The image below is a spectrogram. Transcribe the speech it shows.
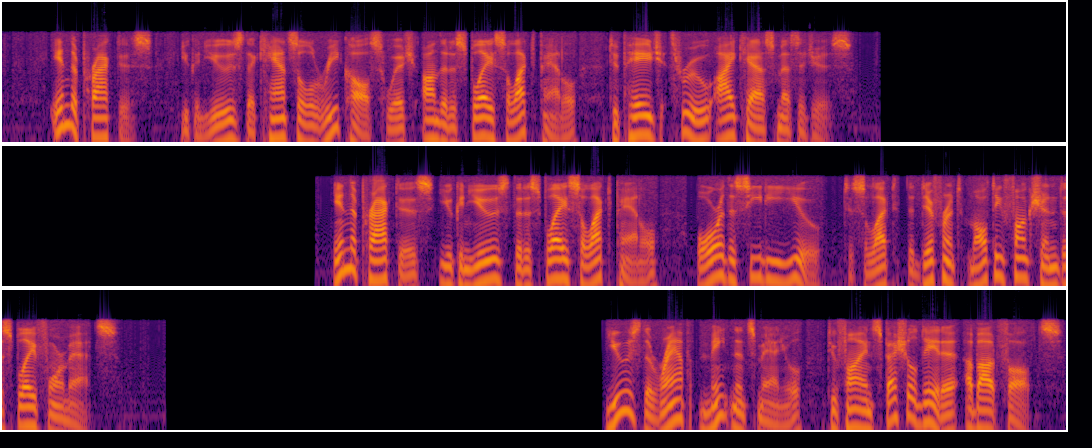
In the practice, you can use the Cancel Recall switch on the Display Select panel to page through EICAS messages. In the practice, you can use the Display Select panel or the CDU to select the different multifunction display formats. Use the RAMP Maintenance Manual to find special data about faults.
